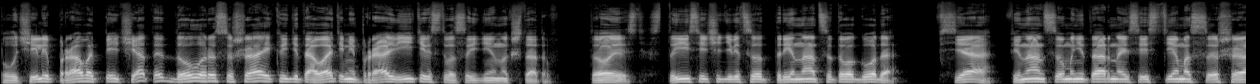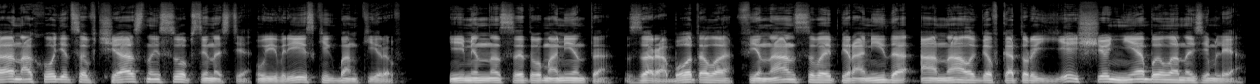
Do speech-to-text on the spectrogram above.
получили право печатать доллары США и кредитовать ими правительство Соединенных Штатов. То есть с 1913 года вся финансово-монетарная система США находится в частной собственности у еврейских банкиров. Именно с этого момента заработала финансовая пирамида аналогов, которой еще не было на Земле.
